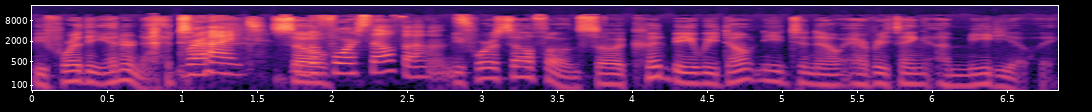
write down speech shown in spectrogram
before the internet, Right. So- before cell phones. before cell phones. So it could be we don't need to know everything immediately.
